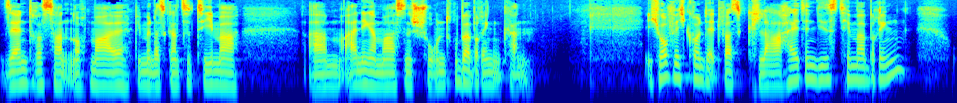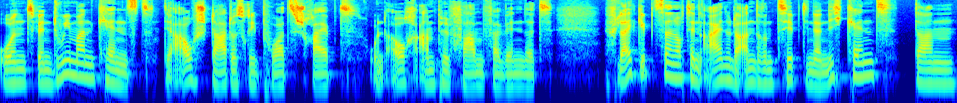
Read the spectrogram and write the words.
sehr interessant nochmal, wie man das ganze Thema ähm, einigermaßen schon drüber bringen kann. Ich hoffe, ich konnte etwas Klarheit in dieses Thema bringen. Und wenn du jemanden kennst, der auch Statusreports schreibt und auch Ampelfarben verwendet, vielleicht gibt es da noch den einen oder anderen Tipp, den er nicht kennt, dann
